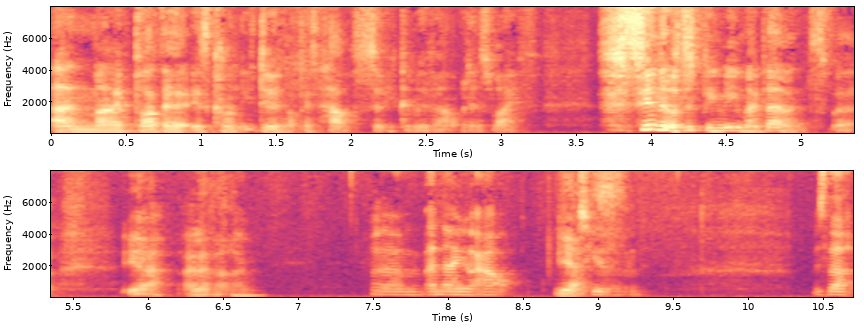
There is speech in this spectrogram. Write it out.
and my brother is currently doing up his house so he can move out with his wife. Soon it'll just be me and my parents, but yeah, I live at home. Um, and now you're out Yes. to them. Is that,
